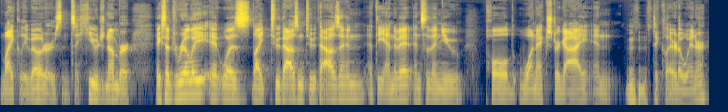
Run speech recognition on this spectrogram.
likely voters and it's a huge number except really it was like 2000 2000 at the end of it and so then you pulled one extra guy and mm-hmm. declared a winner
